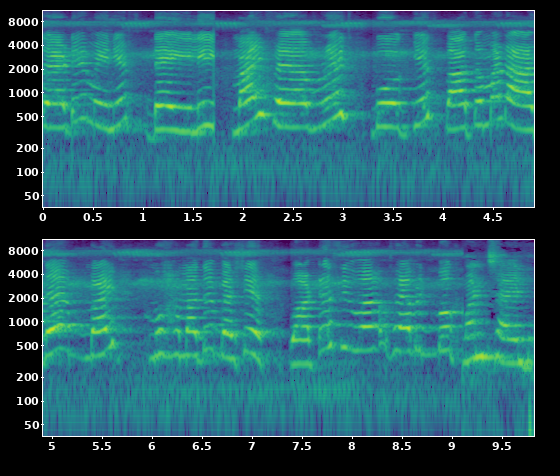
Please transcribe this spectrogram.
30 minutes daily. My is Pathuma by Muhammad Bashir. What is your favorite book? One child,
